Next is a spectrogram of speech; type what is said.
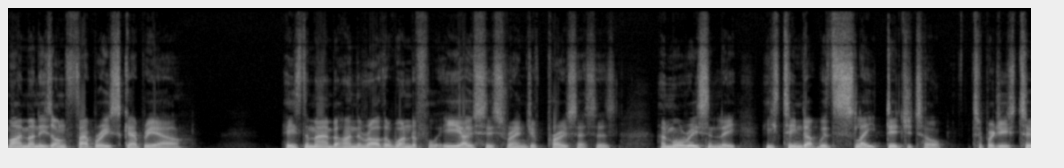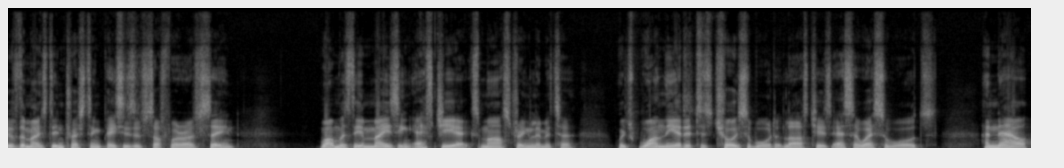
my money's on Fabrice Gabriel. He's the man behind the rather wonderful Eiosis range of processors, and more recently, he's teamed up with Slate Digital to produce two of the most interesting pieces of software I've seen. One was the amazing FGX mastering limiter, which won the Editor's Choice Award at last year's SOS Awards, and now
